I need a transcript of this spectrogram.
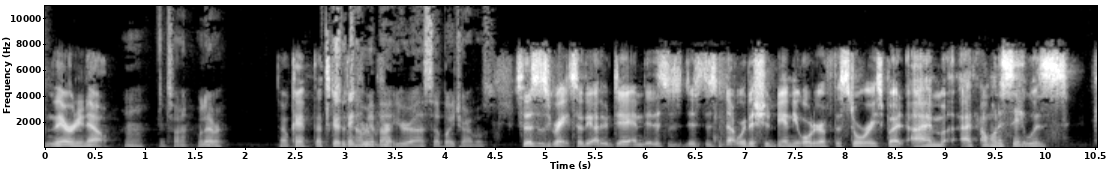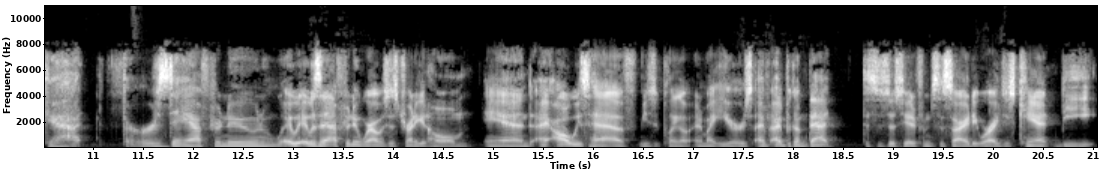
they already know. Mm-hmm. That's fine. Whatever. Okay, that's good. So Thank tell you me about your uh, subway travels. So this is great. So the other day, and this is this is not where this should be in the order of the stories, but I'm I, I want to say it was God Thursday afternoon. It, it, was an afternoon where I was just trying to get home, and I always have music playing in my ears. I've, I've become that disassociated from society where I just can't be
